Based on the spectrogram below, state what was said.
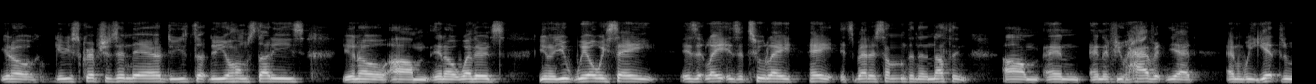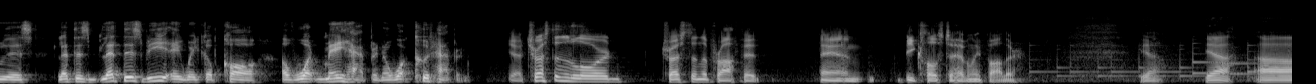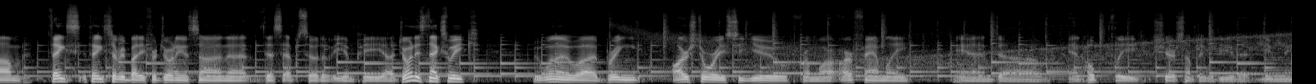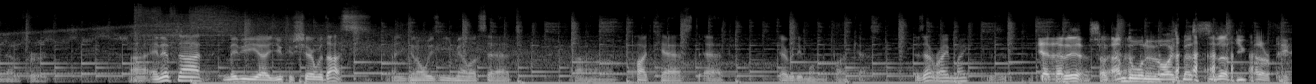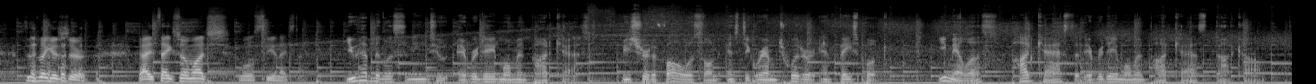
You know, give your scriptures in there. Do you do your home studies? You know, um, you know whether it's you know you we always say, is it late? Is it too late? Hey, it's better something than nothing. Um, and and if you haven't yet, and we get through this, let this let this be a wake up call of what may happen or what could happen. Yeah, trust in the Lord, trust in the prophet, and be close to Heavenly Father. Yeah, yeah. Um, thanks, thanks everybody for joining us on uh, this episode of EMP. Uh, join us next week. We want to uh, bring our stories to you from our, our family, and uh, and hopefully share something with you that you may not have heard. Uh, and if not, maybe uh, you can share with us. You can always email us at podcast at Everyday Mormon Podcast. Is that right, Mike? Is it? Yeah, that is. I'm the one who always messes it up. You got it right. Just making sure. Guys, thanks so much. We'll see you next time. You have been listening to Everyday Mormon Podcast. Be sure to follow us on Instagram, Twitter, and Facebook. Email us podcast at everydaymormonpodcast.com.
